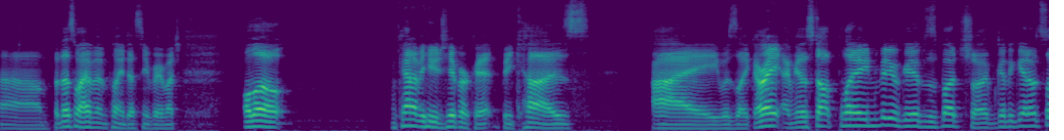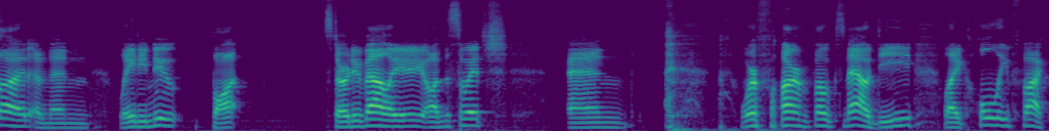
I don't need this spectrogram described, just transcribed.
um, but that's why I haven't been playing Destiny very much. Although I'm kind of a huge hypocrite because I was like, all right, I'm gonna stop playing video games as much. I'm gonna get outside, and then Lady Newt bought Stardew Valley on the Switch, and we're farm folks now. D like, holy fuck,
